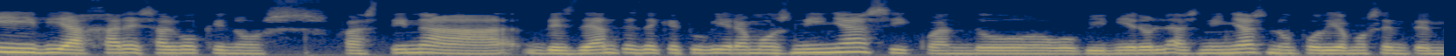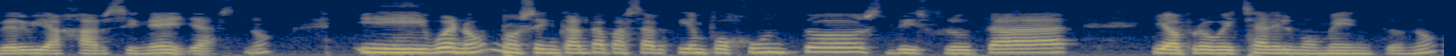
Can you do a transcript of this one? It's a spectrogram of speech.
y viajar es algo que nos fascina desde antes de que tuviéramos niñas y cuando vinieron las niñas no podíamos entender viajar sin ellas, ¿no? Y bueno, nos encanta pasar tiempo juntos, disfrutar y aprovechar el momento, ¿no?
